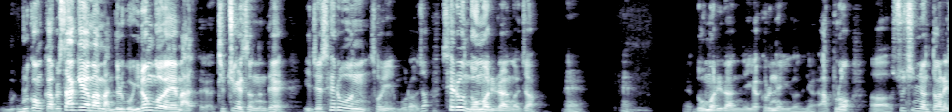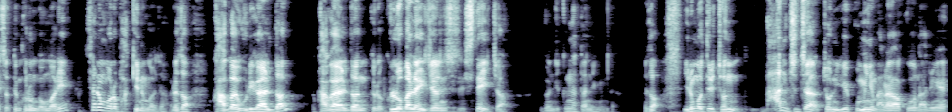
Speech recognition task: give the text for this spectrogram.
물- 물건값을 싸게만 만들고 이런 거에 마- 집중했었는데 이제 새로운 소위 뭐라 그러죠? 새로운 노멀이라는 거죠. 예. 예. 음. 노멀이라는 얘기가 그런 얘기거든요. 앞으로 어, 수십 년 동안 있었던 그런 노멀이 새로운 거로 바뀌는 거죠. 그래서 과거에 우리가 알던 과거에 알던 그 글로벌라이제이션 시- 시대 있죠. 이건 이제 끝났다는 얘기입니다. 그래서 이런 것들이 전 많은 진짜 저는 이게 고민이 많아갖고 나중에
